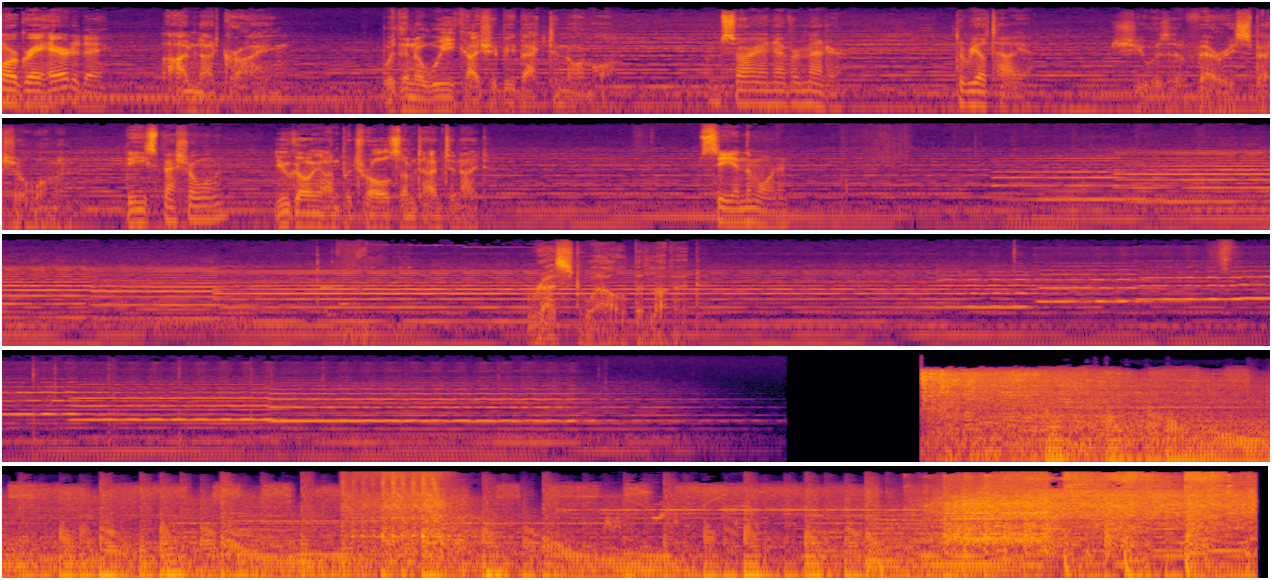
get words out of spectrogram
More gray hair today. I'm not crying. Within a week, I should be back to normal. I'm sorry I never met her. The real Talia. She was a very special woman. The special woman? You going on patrol sometime tonight? See you in the morning. Rest well, beloved.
